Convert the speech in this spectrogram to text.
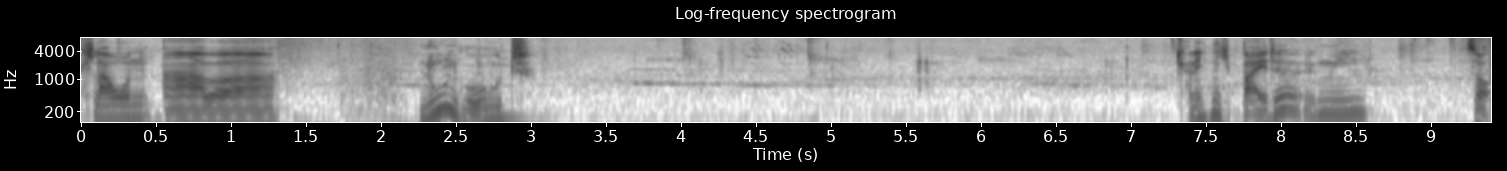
klauen, aber nun gut. Kann ich nicht beide irgendwie? So.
